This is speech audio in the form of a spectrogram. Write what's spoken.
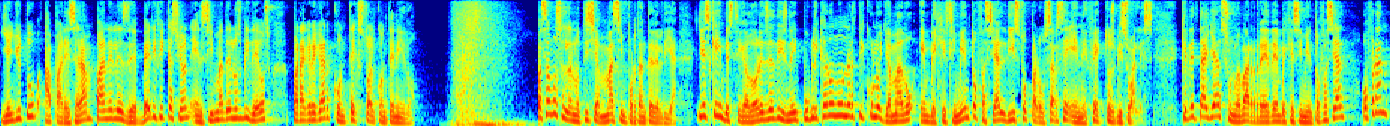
y en YouTube aparecerán paneles de verificación encima de los videos para agregar contexto al contenido. Pasamos a la noticia más importante del día, y es que investigadores de Disney publicaron un artículo llamado Envejecimiento facial listo para usarse en efectos visuales, que detalla su nueva red de envejecimiento facial, o FRAN,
